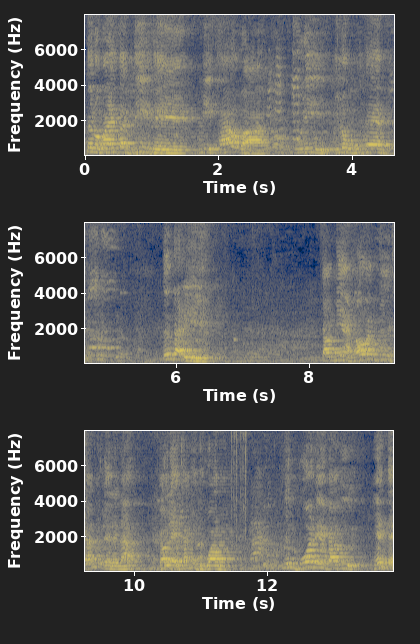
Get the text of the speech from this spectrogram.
เธอรู้ไหมตั้งที่ที่มีข้าวหวานกุลี่อีลงผู้แทนตึ้งกะดี กับเนี่ยเขาวันคือฉันอยู่เลยเลยนะเขาเล่นฉันอยู่ทุกวันตึงพัวเนี่ยก็คือเห็นแต่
